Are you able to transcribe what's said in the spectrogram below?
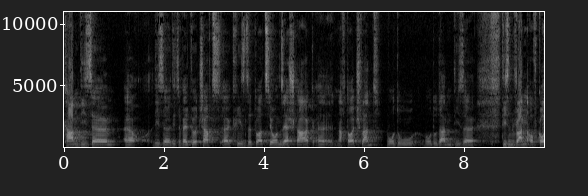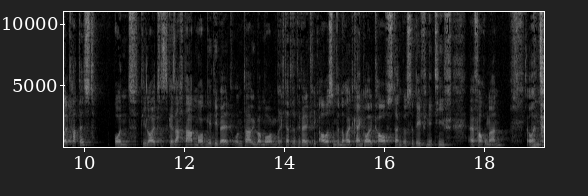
kam diese, äh, diese, diese Weltwirtschaftskrisensituation sehr stark äh, nach Deutschland, wo du, wo du dann diese, diesen Run auf Gold hattest und die Leute gesagt haben, morgen geht die Welt unter, übermorgen bricht der dritte Weltkrieg aus und wenn du heute kein Gold kaufst, dann wirst du definitiv äh, verhungern. Und,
